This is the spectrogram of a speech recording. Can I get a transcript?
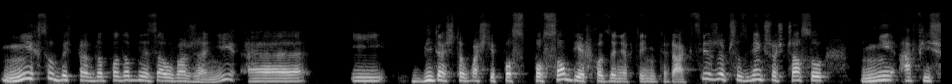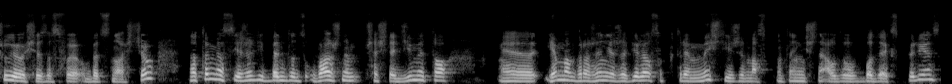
Nie chcą być prawdopodobnie zauważeni i widać to właśnie po sposobie wchodzenia w tę interakcję, że przez większość czasu nie afiszują się ze swoją obecnością, natomiast jeżeli będąc uważnym prześledzimy to, ja mam wrażenie, że wiele osób, które myśli, że ma spontaniczny out of body experience,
